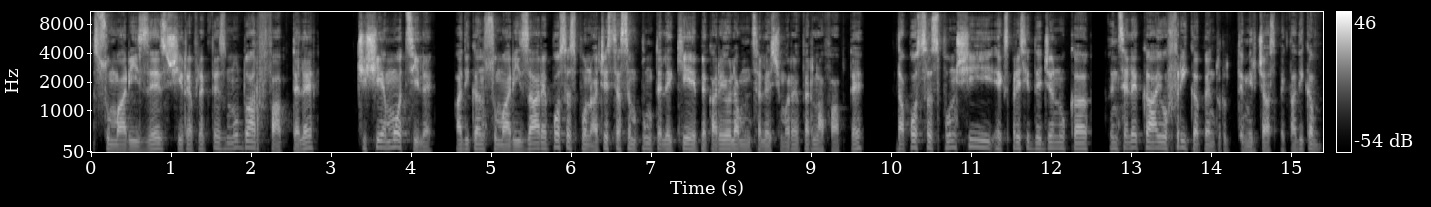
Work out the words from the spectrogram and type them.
sumarizez și reflectez nu doar faptele, ci și emoțiile. Adică în sumarizare pot să spun acestea sunt punctele cheie pe care eu le-am înțeles și mă refer la fapte, dar pot să spun și expresii de genul că înțeleg că ai o frică pentru temirce aspect, adică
